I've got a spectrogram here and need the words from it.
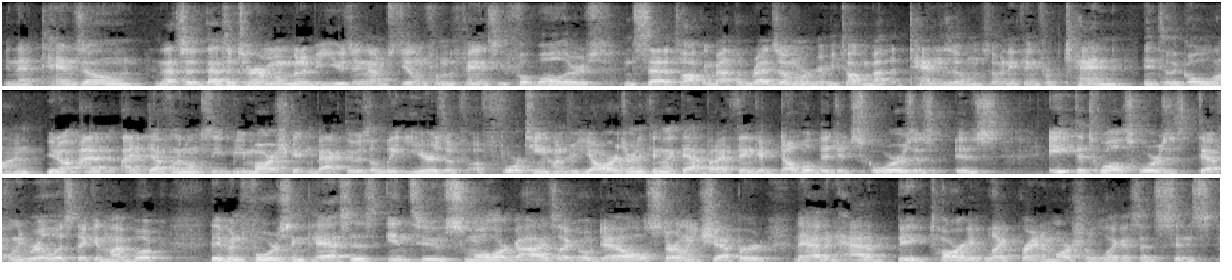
in that 10 zone. And that's a that's a term I'm going to be using I'm stealing from the fantasy footballers. Instead of talking about the red zone, we're going to be talking about the 10 zone. So anything from 10 into the goal line. You know, I, I definitely don't see B Marsh getting back to his elite years of, of 1,400 yards or anything like that. But I think a double digit scores is is 8 to 12 scores is definitely realistic in my book. They've been forcing passes into smaller guys like Odell, Sterling Shepard. They haven't had a big target like Brandon Marshall, like I said, since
